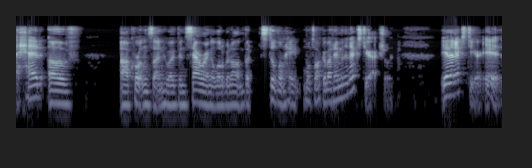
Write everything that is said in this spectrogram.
Ahead of uh, Courtland Sutton, who I've been souring a little bit on, but still don't hate. We'll talk about him in the next year, actually. Yeah, the next tier is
